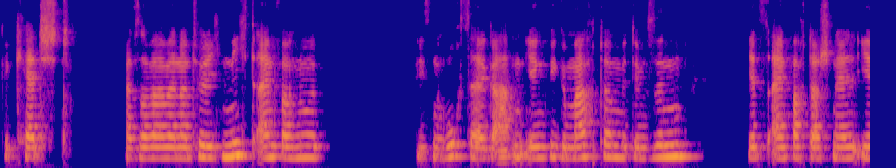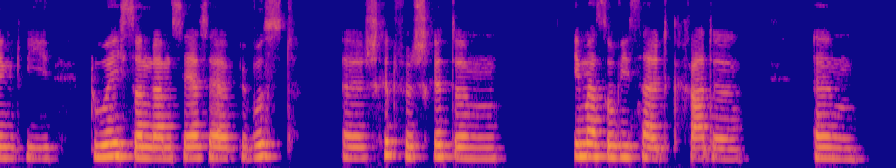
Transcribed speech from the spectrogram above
gecatcht. Also weil wir natürlich nicht einfach nur diesen Hochseilgarten irgendwie gemacht haben mit dem Sinn, jetzt einfach da schnell irgendwie durch, sondern sehr, sehr bewusst äh, Schritt für Schritt ähm, immer so, wie es halt gerade ähm,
